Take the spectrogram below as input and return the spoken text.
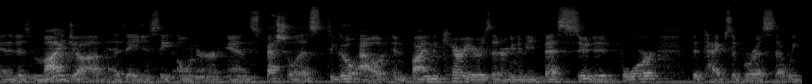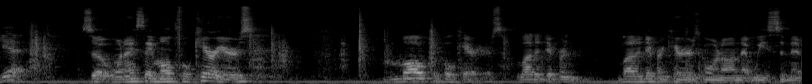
And it is my job as agency owner and specialist to go out and find the carriers that are going to be best suited for the types of risks that we get. So when I say multiple carriers, multiple carriers, a lot of different, a lot of different carriers going on that we submit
